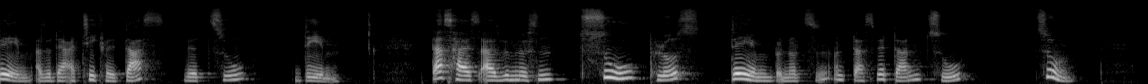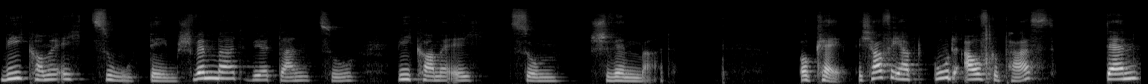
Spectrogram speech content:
dem. Also der Artikel das wird zu dem. Das heißt also, wir müssen zu plus dem benutzen und das wird dann zu zum. Wie komme ich zu dem Schwimmbad wird dann zu wie komme ich zum Schwimmbad. Okay, ich hoffe, ihr habt gut aufgepasst. Denn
